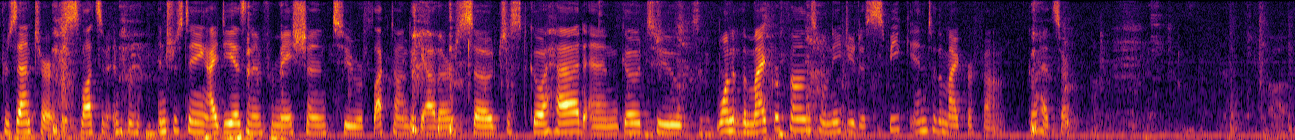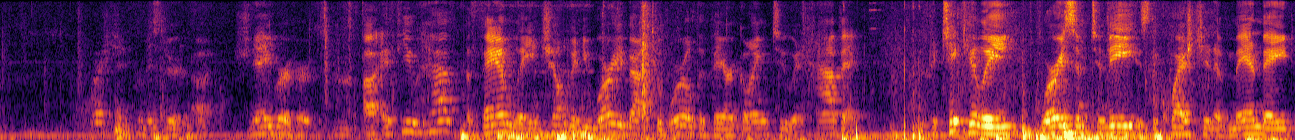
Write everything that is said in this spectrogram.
presenters, lots of interesting ideas and information to reflect on together. So just go ahead and go to one of the microphones. We'll need you to speak into the microphone. Go ahead, sir. Question for Mr. uh, Schneeberger. Uh, if you have a family and children, you worry about the world that they are going to inhabit. Particularly worrisome to me is the question of man made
